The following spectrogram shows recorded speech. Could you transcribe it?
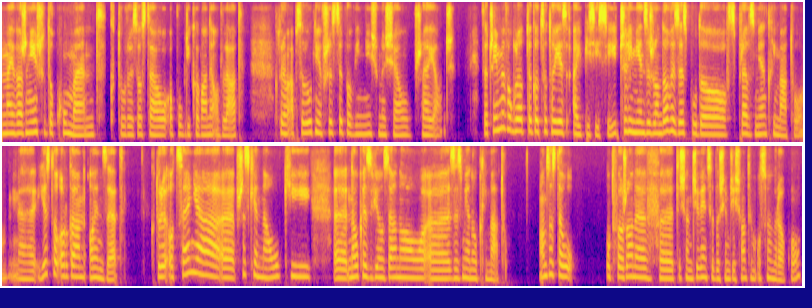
najważniejszy dokument, który został opublikowany od lat, którym absolutnie wszyscy powinniśmy się przejąć. Zacznijmy w ogóle od tego, co to jest IPCC, czyli Międzyrządowy Zespół do Spraw Zmian Klimatu. E, jest to organ ONZ, który ocenia e, wszystkie nauki, e, naukę związaną ze zmianą klimatu. On został utworzony w 1988 roku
